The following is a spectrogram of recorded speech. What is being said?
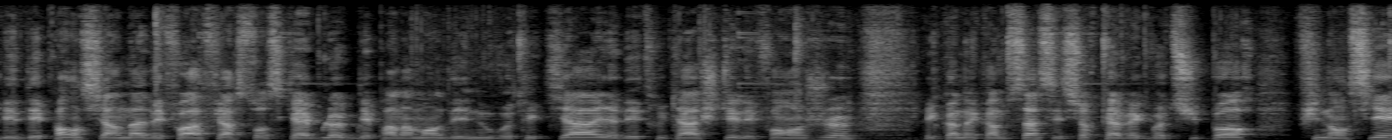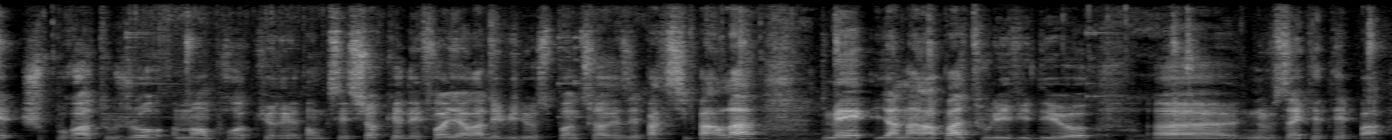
les dépenses, il y en a des fois à faire sur Skyblock, dépendamment des nouveautés qu'il y a. Il y a des trucs à acheter des fois en jeu. Les connaît comme ça, c'est sûr qu'avec votre support financier, je pourrai toujours m'en procurer. Donc c'est sûr que des fois il y aura des vidéos sponsorisées par-ci par-là, mais il y en aura pas tous les vidéos. ne vous inquiétez pas.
